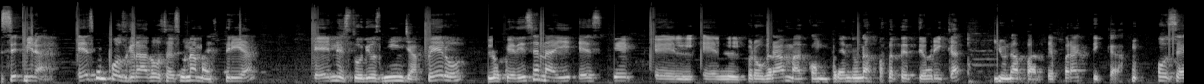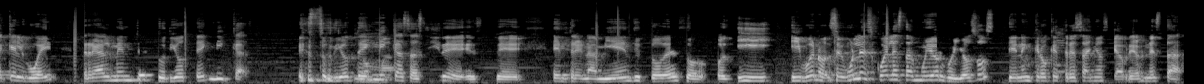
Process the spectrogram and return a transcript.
Sí, mira, es un posgrado, o sea, es una maestría en estudios ninja, pero lo que dicen ahí es que el, el programa comprende una parte teórica y una parte práctica. O sea que el güey realmente estudió técnicas, estudió técnicas así de este entrenamiento y todo eso. Pues, Y, y bueno, según la escuela están muy orgullosos, tienen creo que tres años que abrieron esta,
